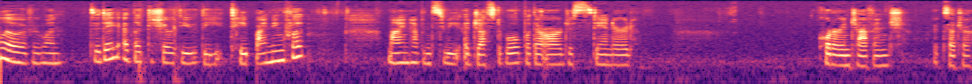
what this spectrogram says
Hello everyone. Today I'd like to share with you the tape binding foot. Mine happens to be adjustable, but there are just standard quarter inch, half inch, etc.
